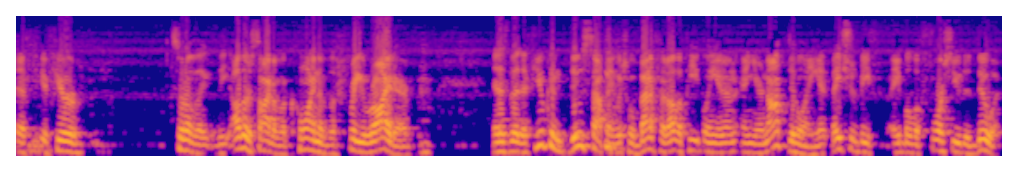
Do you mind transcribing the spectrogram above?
if, if you're sort of the, the other side of the coin of the free rider, is that if you can do something which will benefit other people and you're not doing it, they should be able to force you to do it.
